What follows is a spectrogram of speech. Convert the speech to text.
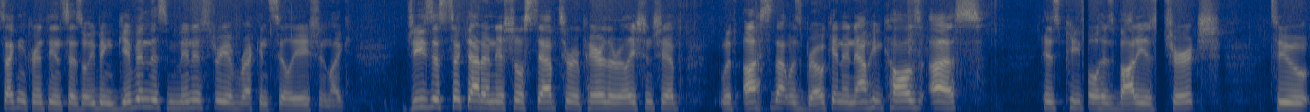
Second Corinthians says, that we've been given this ministry of reconciliation. Like, Jesus took that initial step to repair the relationship with us that was broken, and now He calls us, His people, His body, His church, to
